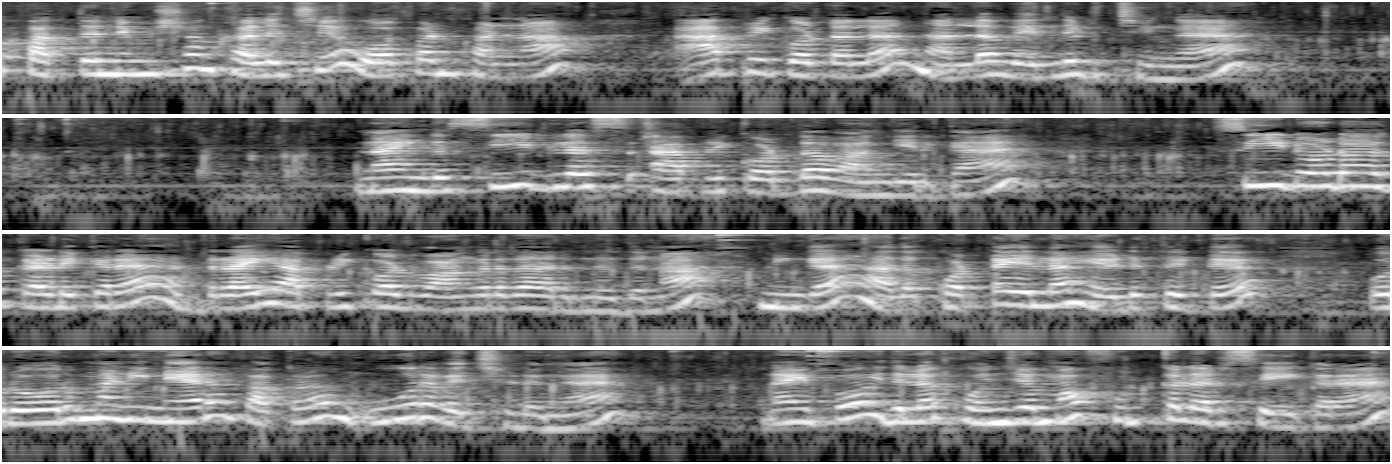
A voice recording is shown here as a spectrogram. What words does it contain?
இப்போ பத்து நிமிஷம் கழித்து ஓப்பன் பண்ணால் ஆப்ரிகாட்டெல்லாம் நல்லா வெந்துடுச்சுங்க. நான் இங்கே சீட்லெஸ் ஆப்ரிகாட் தான் வாங்கியிருக்கேன். சீடோட கிடைக்கிற ட்ரை ஆப்ரிகாட் வாங்குறதா இருந்ததுன்னா நீங்கள் அதை கொட்டையெல்லாம் எடுத்துட்டு ஒரு ஒரு மணி நேரம் பக்கம் ஊற வச்சுடுங்க. நான் இப்போது இதில் கொஞ்சமாக ஃபுட் கலர் சேர்க்குறேன்.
